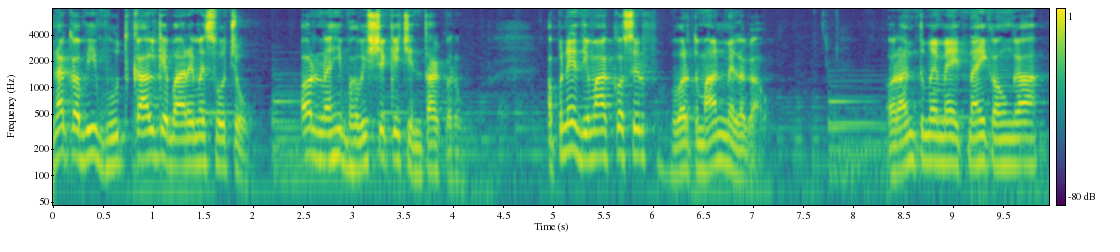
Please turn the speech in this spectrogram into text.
न कभी भूतकाल के बारे में सोचो और न ही भविष्य की चिंता करो। अपने दिमाग को सिर्फ़ वर्तमान में लगाओ। और अंत में मैं इतना ही कहूँगा,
